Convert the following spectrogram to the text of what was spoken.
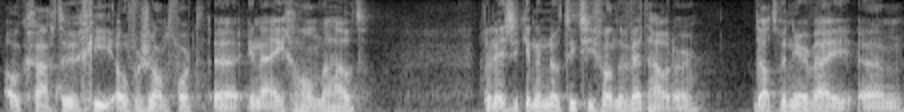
ook graag de regie over Zandvoort uh, in eigen handen houdt. Dan lees ik in een notitie van de wethouder dat wanneer wij um,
